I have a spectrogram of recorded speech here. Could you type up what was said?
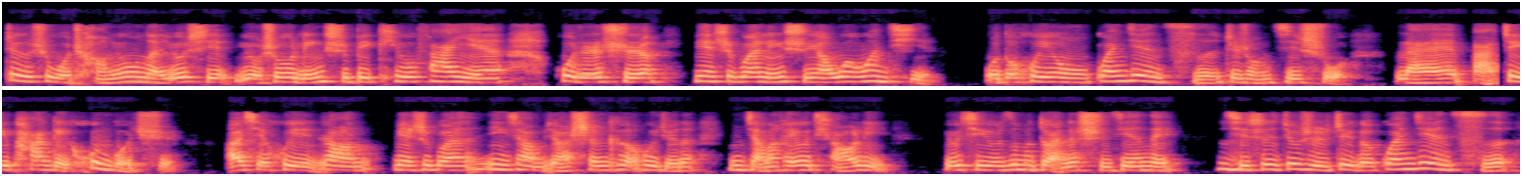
这个是我常用的。尤其有时候临时被 Q 发言，或者是面试官临时要问问题，我都会用关键词这种技术来把这一趴给混过去。而且会让面试官印象比较深刻，会觉得你讲的很有条理，尤其有这么短的时间内，其实就是这个关键词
